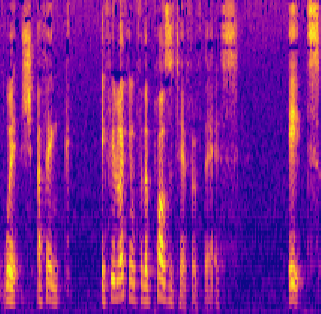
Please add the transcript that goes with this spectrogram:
Which I think, if you're looking for the positive of this, it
